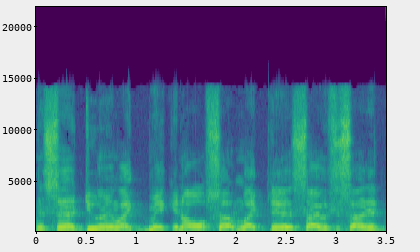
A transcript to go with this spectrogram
Instead of doing like making all something like this, I was decided,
